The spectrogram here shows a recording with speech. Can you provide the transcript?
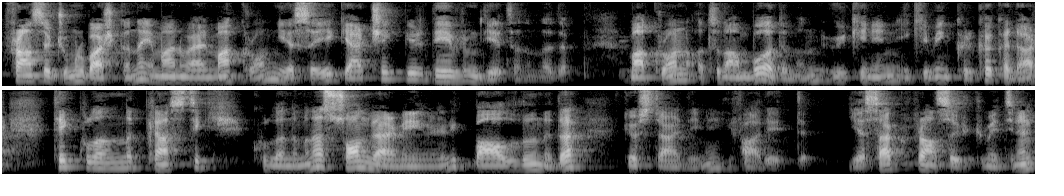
Fransa Cumhurbaşkanı Emmanuel Macron yasayı gerçek bir devrim diye tanımladı. Macron atılan bu adımın ülkenin 2040'a kadar tek kullanımlık plastik kullanımına son vermeye yönelik bağlılığını da gösterdiğini ifade etti. Yasak Fransa hükümetinin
